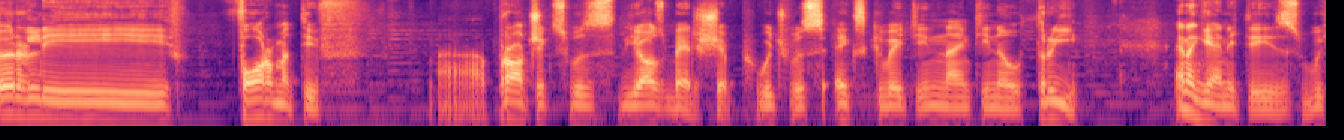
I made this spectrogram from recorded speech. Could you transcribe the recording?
early formative uh, projects was the Oseberg ship, which was excavated in 1903. And again, it is, we,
